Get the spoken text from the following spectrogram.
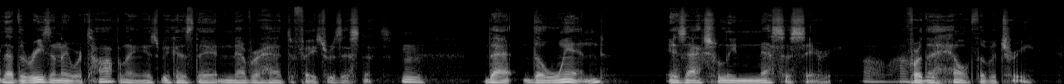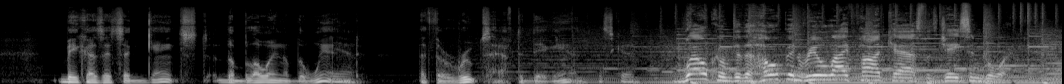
that the reason they were toppling is because they had never had to face resistance. Hmm. That the wind is actually necessary oh, for the health of a tree because it's against the blowing of the wind that the roots have to dig in. That's good. Welcome to the Hope in Real Life podcast with Jason Gore.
